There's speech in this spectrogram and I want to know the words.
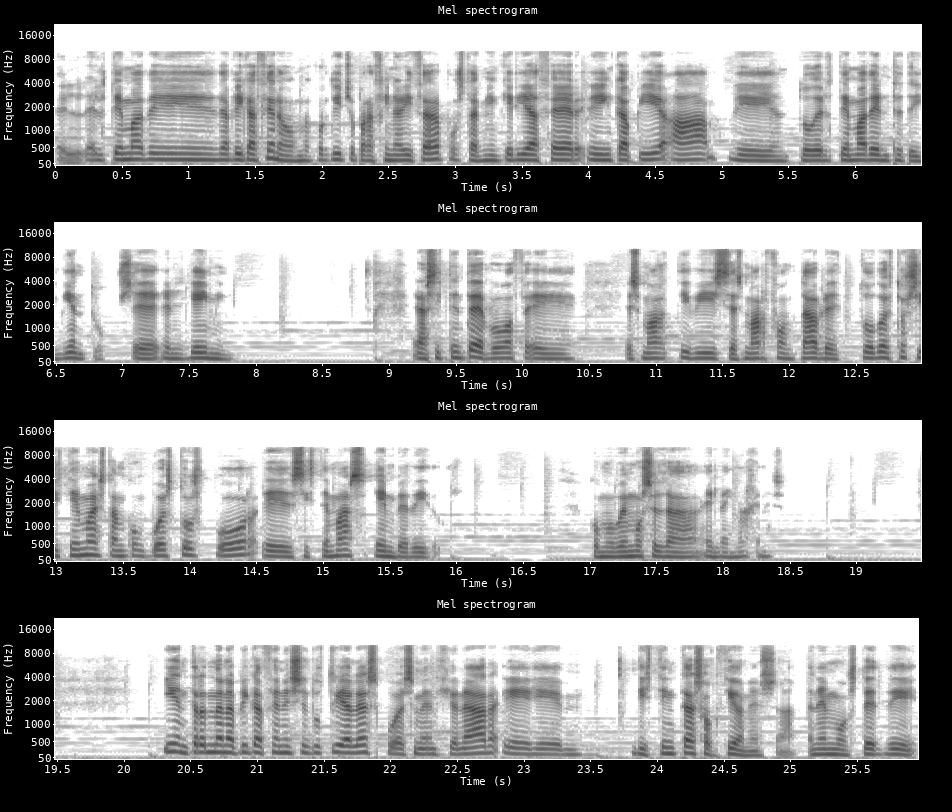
el, tema de, aplicación, o mejor dicho, para finalizar, pues también quería hacer hincapié a eh, todo el tema de entretenimiento, el gaming. El asistente de voz, Smart TVs, Smartphone, Tablet, todos estos sistemas están compuestos por sistemas embebidos, como vemos en, en las imágenes. Y entrando en aplicaciones industriales, pues mencionar distintas opciones. tenemos desde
